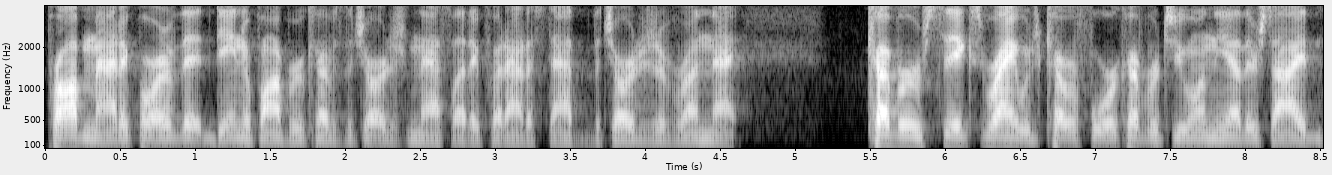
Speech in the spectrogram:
problematic part of it. Daniel Popper, who covers the Chargers from the Athletic, put out a stat that the Chargers have run that cover six, right, which cover four, cover two on the other side,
